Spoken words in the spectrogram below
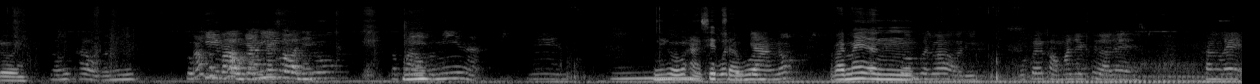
เลยน้องเท่าก็มีพวกขี้เบายังมีบ่นี่กระเป๋าก็มีน่ะ แม่นี่เขาหาซิปเบิดสาวทุกพวองย่างเนาะไปไม่อันรวมเพิ่นว่าเอาดิบ่เคยเข้ามาจักเทื่อเลยครั้งแรก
